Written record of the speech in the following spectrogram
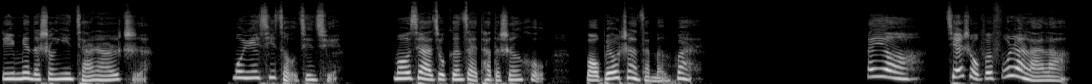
里面的声音戛然而止。莫约西走进去，猫夏就跟在他的身后，保镖站在门外。哎呦！前首富夫人来了，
